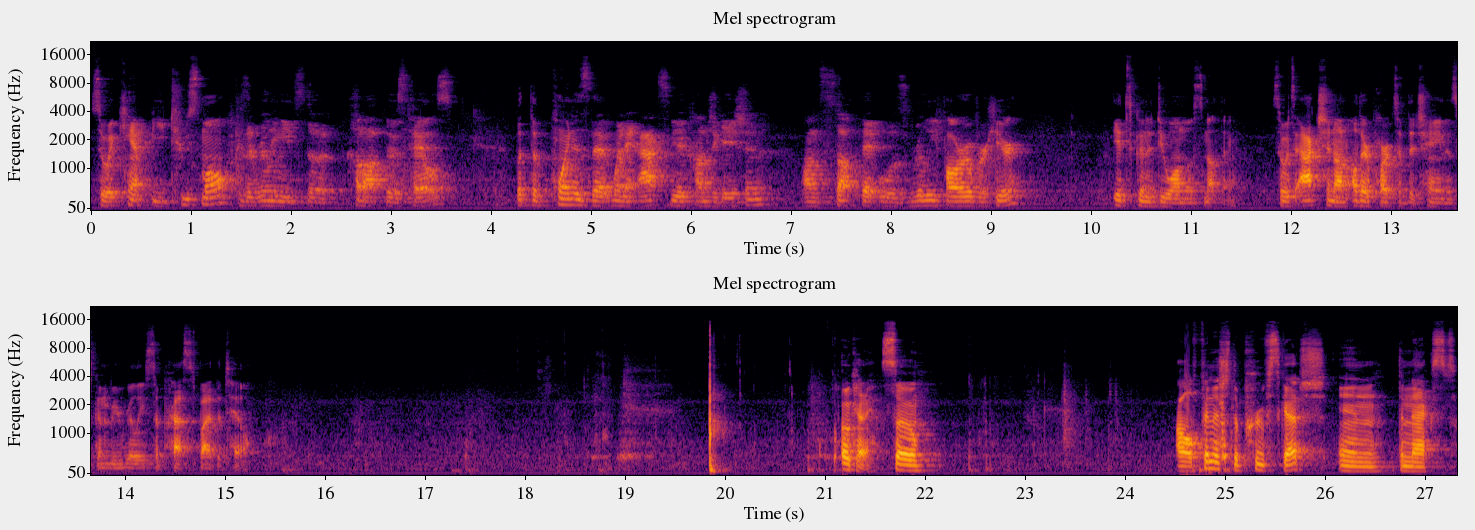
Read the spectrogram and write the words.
So it can't be too small because it really needs to cut off those tails. But the point is that when it acts via conjugation on stuff that was really far over here, it's going to do almost nothing. So its action on other parts of the chain is going to be really suppressed by the tail. Okay, so I'll finish the proof sketch in the next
